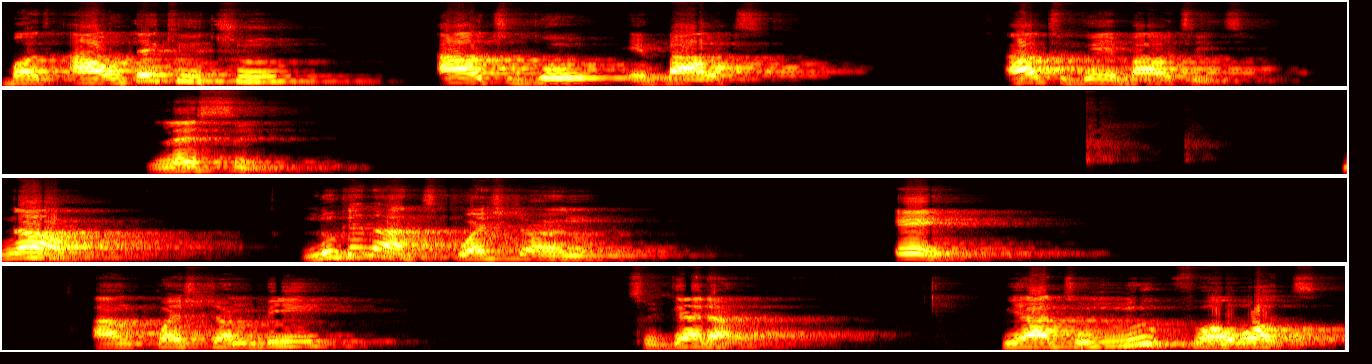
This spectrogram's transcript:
but I'll take you through how to go about how to go about it. Let's see. Now, looking at question A and question B together, we are to look for what?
